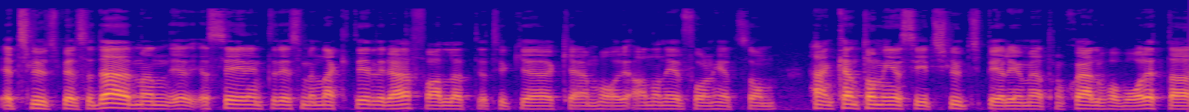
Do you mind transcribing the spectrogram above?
ett slutspel sådär, men jag, jag ser inte det som en nackdel i det här fallet. Jag tycker Cam har annan erfarenhet som han kan ta med sig i ett slutspel i och med att han själv har varit där.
